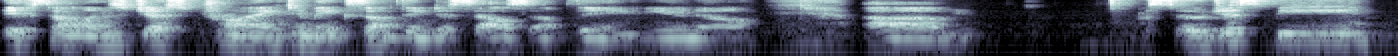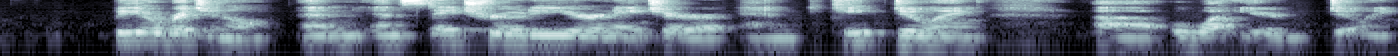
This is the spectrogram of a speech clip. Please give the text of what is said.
if someone's just trying to make something to sell something, you know. Um, so just be be original and and stay true to your nature and keep doing uh, what you're doing.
